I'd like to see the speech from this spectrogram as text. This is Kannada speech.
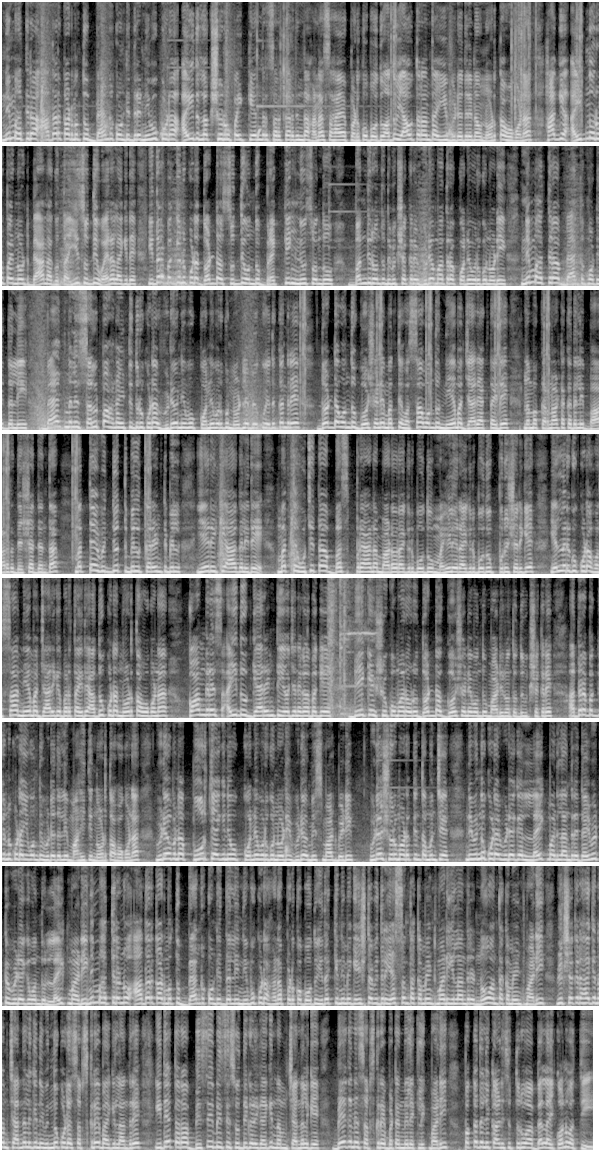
ನಿಮ್ಮ ಹತ್ತಿರ ಆಧಾರ್ ಕಾರ್ಡ್ ಮತ್ತು ಬ್ಯಾಂಕ್ ಅಕೌಂಟ್ ಇದ್ರೆ ನೀವು ಕೂಡ ಐದು ಲಕ್ಷ ರೂಪಾಯಿ ಕೇಂದ್ರ ಸರ್ಕಾರದಿಂದ ಹಣ ಸಹಾಯ ಪಡ್ಕೋಬಹುದು. ಅದು ಯಾವ ತರ ಅಂತ ಈ ವಿಡಿಯೋದಲ್ಲಿ ನಾವು ನೋಡ್ತಾ ಹೋಗೋಣ. ಹಾಗೆ ಐದ್ನೂರು ರೂಪಾಯಿ ನೋಟ್ ಬ್ಯಾನ್ ಆಗುತ್ತಾ? ಈ ಸುದ್ದಿ ವೈರಲ್ ಆಗಿದೆ. ಇದರ ಬಗ್ಗೆನೂ ಕೂಡ ದೊಡ್ಡ ಸುದ್ದಿ ಒಂದು ಬ್ರೇಕಿಂಗ್ ನ್ಯೂಸ್ ಒಂದು ಬಂದಿರುವಂತದ್ದು ವೀಕ್ಷಕರೇ. ವಿಡಿಯೋ ಮಾತ್ರ ಕೊನೆವರೆಗೂ ನೋಡಿ. ನಿಮ್ಮ ಹತ್ತಿರ ಬ್ಯಾಂಕ್ ಅಕೌಂಟ್ ಇದ್ದಲ್ಲಿ ಬ್ಯಾಂಕ್ನಲ್ಲಿ ಸ್ವಲ್ಪ ಹಣ ಇಟ್ಟಿದ್ರು ಕೂಡ ವಿಡಿಯೋ ನೀವು ಕೊನೆವರೆಗೂ ನೋಡಲೇಬೇಕು. ಯಾಕಂದ್ರೆ ದೊಡ್ಡ ಒಂದು ಘೋಷಣೆ ಮತ್ತೆ ಹೊಸ ಒಂದು ನಿಯಮ ಜಾರಿ ಆಗ್ತಾ ಇದೆ ನಮ್ಮ ಕರ್ನಾಟಕದಲ್ಲಿ ಭಾರತ ದೇಶಾದ್ಯಂತ. ಮತ್ತೆ ವಿದ್ಯುತ್ ಬಿಲ್, ಕರೆಂಟ್ ಬಿಲ್ ಏರಿಕೆ ಆಗಲಿದೆ. ಮತ್ತೆ ಉಚಿತ ಬಸ್ ಪ್ರಯಾಣ ಮಾಡೋರಾಗಿರ್ಬೋದು, ಮಹಿಳೆಯರಾಗಿರ್ಬೋದು, ಪುರುಷರಿಗೆ ಎಲ್ಲರಿಗೂ ಕೂಡ ಹೊಸ ನಿಯಮ ಜಾರಿಗೆ ಬರ್ತಾ ಇದೆ. ಅದು ಕೂಡ ನೋಡ್ತಾ ಹೋಗೋಣ. ಕಾಂಗ್ರೆಸ್ ಐದು ಗ್ಯಾರಂಟಿ ಯೋಜನೆಗಳ ಬಗ್ಗೆ ಡಿ ಕೆ ಶಿವಕುಮಾರ್ ಅವರು ದೊಡ್ಡ ಘೋಷಣೆ ಒಂದು ಮಾಡಿರುವಂತದ್ದು ವೀಕ್ಷಕರೇ. ಅದರ ಬಗ್ಗೆನೂ ಕೂಡ ಈ ಒಂದು ವಿಡಿಯೋದಲ್ಲಿ ಮಾಹಿತಿ ನೋಡ್ತಾ ಹೋಗೋಣ. ವಿಡಿಯೋವನ್ನ ಪೂರ್ತಿಯಾಗಿ ನೀವು ಕೊನೆವರೆಗೂ ನೋಡಿ, ವಿಡಿಯೋ ಮಿಸ್ ಮಾಡಬೇಡಿ. ವಿಡಿಯೋ ಶುರು ಮಾಡೋಕ್ಕಿಂತ ಮುಂಚೆ ನೀವು ಇನ್ನೂ ಕೂಡ ವಿಡಿಯೋಗೆ ಲೈಕ್ ಮಾಡಿಲ್ಲ ಅಂದ್ರೆ ದಯವಿಟ್ಟು ವಿಡಿಯೋಗೆ ಒಂದು ಲೈಕ್ ಮಾಡಿ. ನಿಮ್ಮ ಹತ್ತಿರನೂ ಆಧಾರ್ ಕಾರ್ಡ್ ಮತ್ತು ಬ್ಯಾಂಕ್ ಅಕೌಂಟ್ ಇದ್ದಲ್ಲಿ ನೀವು ಕೂಡ ಹಣ ಪಡ್ಕೋಬಹುದು. ಇದಕ್ಕೆ ನಿಮಗೆ ಇಷ್ಟವಿದ್ರೆ ಎಸ್ ಅಂತ ಕಮೆಂಟ್ ಮಾಡಿ, ಇಲ್ಲ ಅಂದ್ರೆ ನೋ ಅಂತ ಕಮೆಂಟ್ ಮಾಡಿ. ವೀಕ್ಷಕರ, ಹಾಗೆ ನಮ್ಮ ಚಾನಲ್ಗೆ ನೀವು ಇನ್ನೂ ಕೂಡ ಸಬ್ಸ್ಕ್ರೈಬ್ ಆಗಿಲ್ಲ ಅಂದ್ರೆ ಇದೇ ತರ ಬಿಸಿ ಬಿಸಿ ಸುದ್ದಿಗಳಿಗಾಗಿ ನಮ್ಮ ಚಾನಲ್ಗೆ ಬೇಗನೆ ಸಬ್ಸ್ಕ್ರೈಬ್ ಬಟನ್ ಮೇಲೆ ಕ್ಲಿಕ್ ಮಾಡಿ ಪಕ್ಕದಲ್ಲಿ ಕಾಣಿಸುತ್ತಿರುವ ಬೆಲ್ ಐಕಾನ್ ಒತ್ತಿ.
